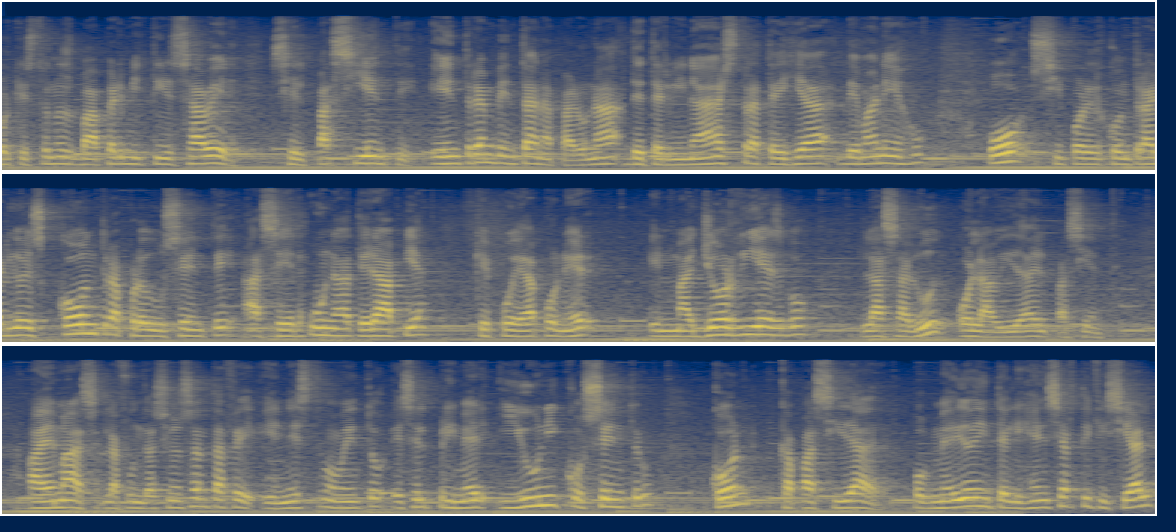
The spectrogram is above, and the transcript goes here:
porque esto nos va a permitir saber si el paciente entra en ventana para una determinada estrategia de manejo o si por el contrario es contraproducente hacer una terapia que pueda poner en mayor riesgo la salud o la vida del paciente. Además, la Fundación Santa Fe en este momento es el primer y único centro con capacidad por medio de inteligencia artificial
